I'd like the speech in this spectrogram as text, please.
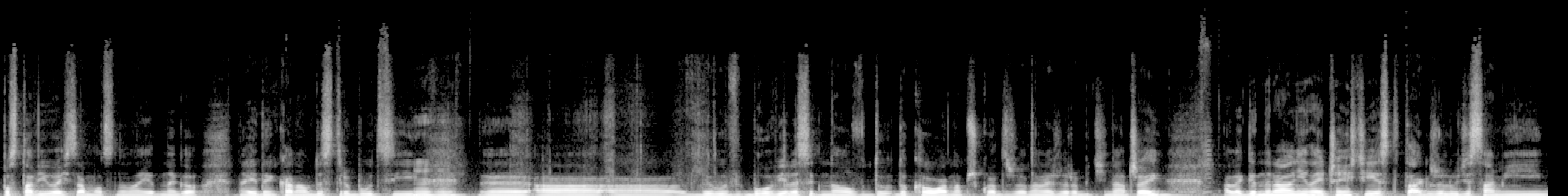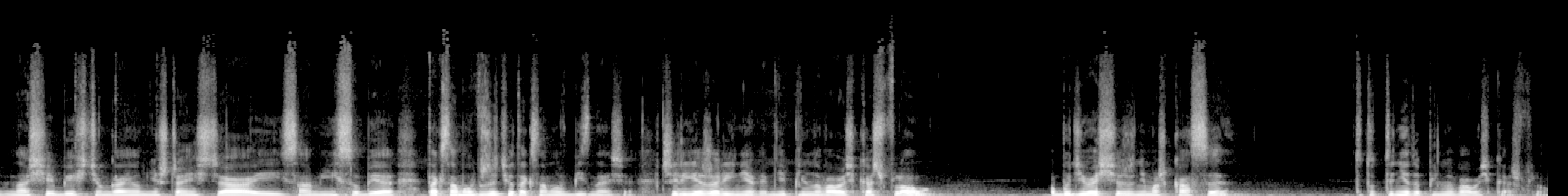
postawiłeś za mocno na jednego, na jeden kanał dystrybucji, Mhm. e, a, a były, było wiele sygnałów do, dookoła, na przykład, że należy robić inaczej, ale generalnie najczęściej jest tak, że ludzie sami na siebie ściągają nieszczęścia i sami sobie, tak samo w życiu, tak samo w biznesie. Czyli jeżeli, nie wiem, nie pilnowałeś cash flow, obudziłeś się, że nie masz kasy, to to ty nie dopilnowałeś cash flow.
